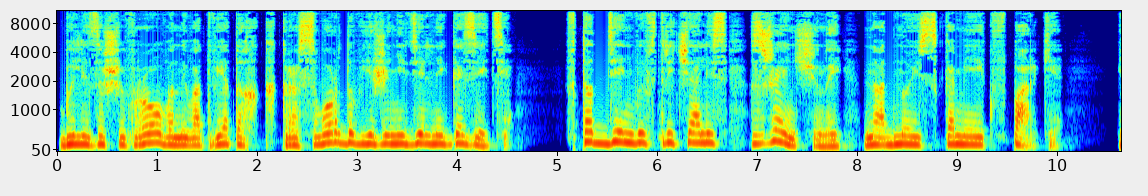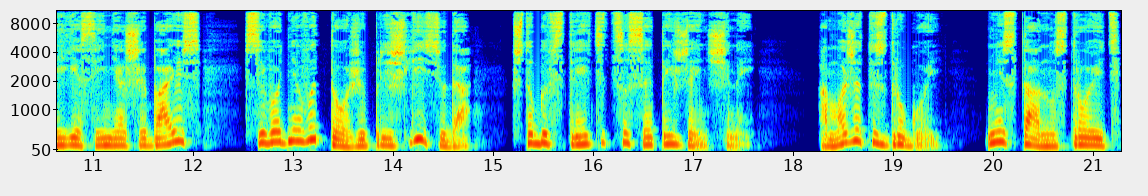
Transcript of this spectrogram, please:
были зашифрованы в ответах к кроссворду в еженедельной газете. В тот день вы встречались с женщиной на одной из скамеек в парке — и если не ошибаюсь, сегодня вы тоже пришли сюда, чтобы встретиться с этой женщиной. А может, и с другой. Не стану строить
